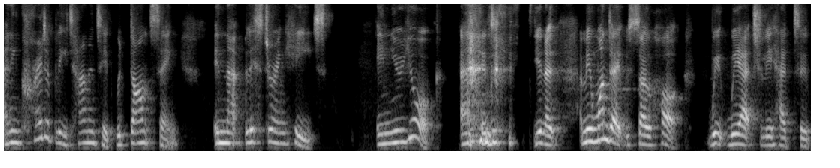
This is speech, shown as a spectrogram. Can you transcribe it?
and incredibly talented were dancing in that blistering heat in new york. And you know i mean one day it was so hot we we actually had to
